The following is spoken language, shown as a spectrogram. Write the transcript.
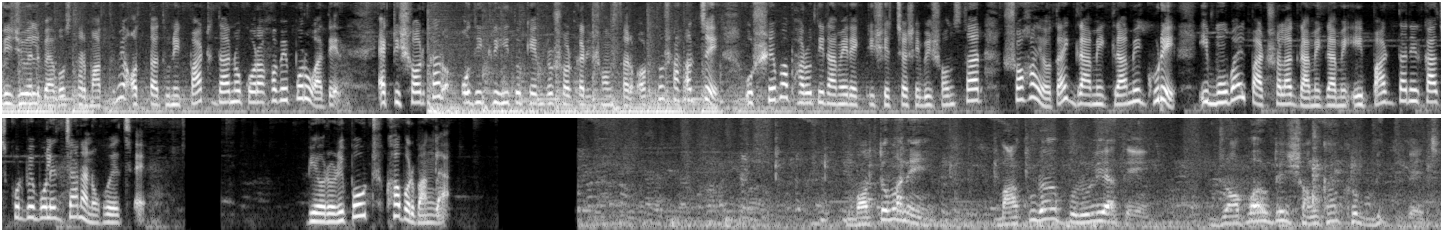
ভিজুয়াল ব্যবস্থার মাধ্যমে অত্যাধুনিক পাঠদানও করা হবে পড়ুয়াদের একটি সরকার অধিগৃহীত কেন্দ্র সরকারি সংস্থার অর্থ সাহায্যে ও সেবা ভারতী নামের একটি স্বেচ্ছাসেবী সংস্থার সহায়তায় গ্রামে গ্রামে ঘুরে এই মোবাইল পাঠশালা গ্রামে গ্রামে এই পাঠদানের কাজ করবে বলে জানানো হয়েছে। ব্যুরো রিপোর্ট, খবর বাংলা। বর্তমানে বাঁকুড়া, পুরুলিয়াতে ড্রপ আউটের সংখ্যা খুব বৃদ্ধি পেয়েছে।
